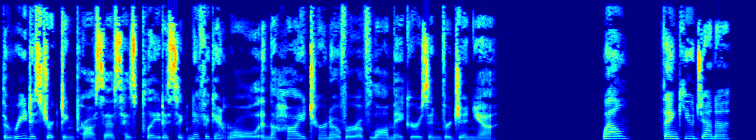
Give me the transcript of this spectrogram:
the redistricting process has played a significant role in the high turnover of lawmakers in Virginia. Well, thank you, Jenna,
